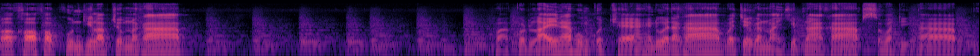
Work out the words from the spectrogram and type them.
ก็ขอขอบคุณที่รับชมนะครับฝากกดไลค์นะผมกดแชร์ให้ด้วยนะครับ ไว้เจอกันใหม่คลิปหน้าครับ สวัสดีครับ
